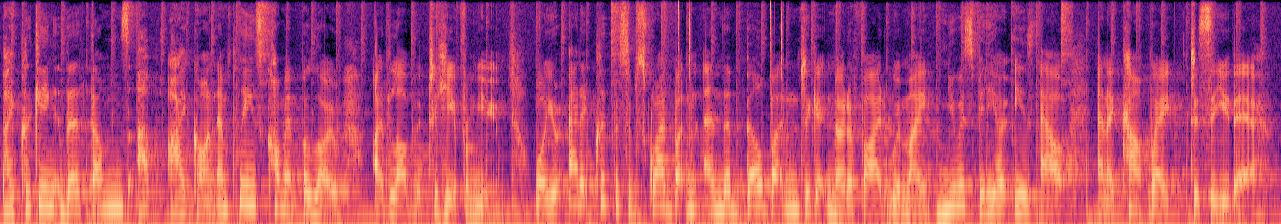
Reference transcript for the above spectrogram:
by clicking the thumbs up icon and please comment below. I'd love to hear from you. While you're at it, click the subscribe button and the bell button to get notified when my newest video is out and I can't wait to see you there.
